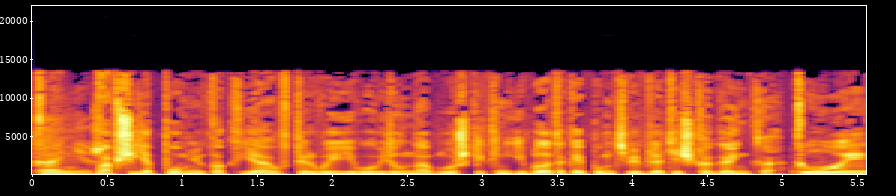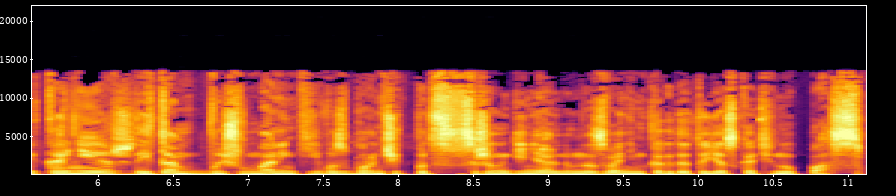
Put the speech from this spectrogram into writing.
Конечно. Вообще, я помню, как я впервые его увидел на обложке книги. Была такая, помните, библиотечка «Огонька». Ой, конечно. И, и там вышел маленький его сборничек под совершенно гениальным названием «Когда-то я скотину пас».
